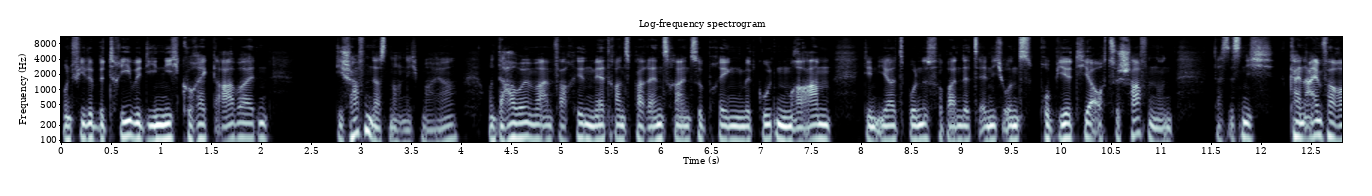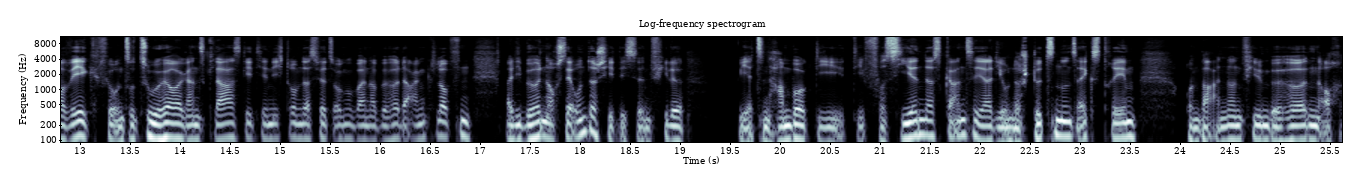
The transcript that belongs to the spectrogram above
Und viele Betriebe, die nicht korrekt arbeiten, die schaffen das noch nicht mal, ja. Und da wollen wir einfach hin, mehr Transparenz reinzubringen mit gutem Rahmen, den ihr als Bundesverband letztendlich uns probiert hier auch zu schaffen. Und das ist nicht kein einfacher Weg für unsere Zuhörer, ganz klar. Es geht hier nicht darum, dass wir jetzt irgendwo bei einer Behörde anklopfen, weil die Behörden auch sehr unterschiedlich sind. Viele, wie jetzt in Hamburg, die, die forcieren das Ganze, ja, die unterstützen uns extrem. Und bei anderen vielen Behörden, auch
